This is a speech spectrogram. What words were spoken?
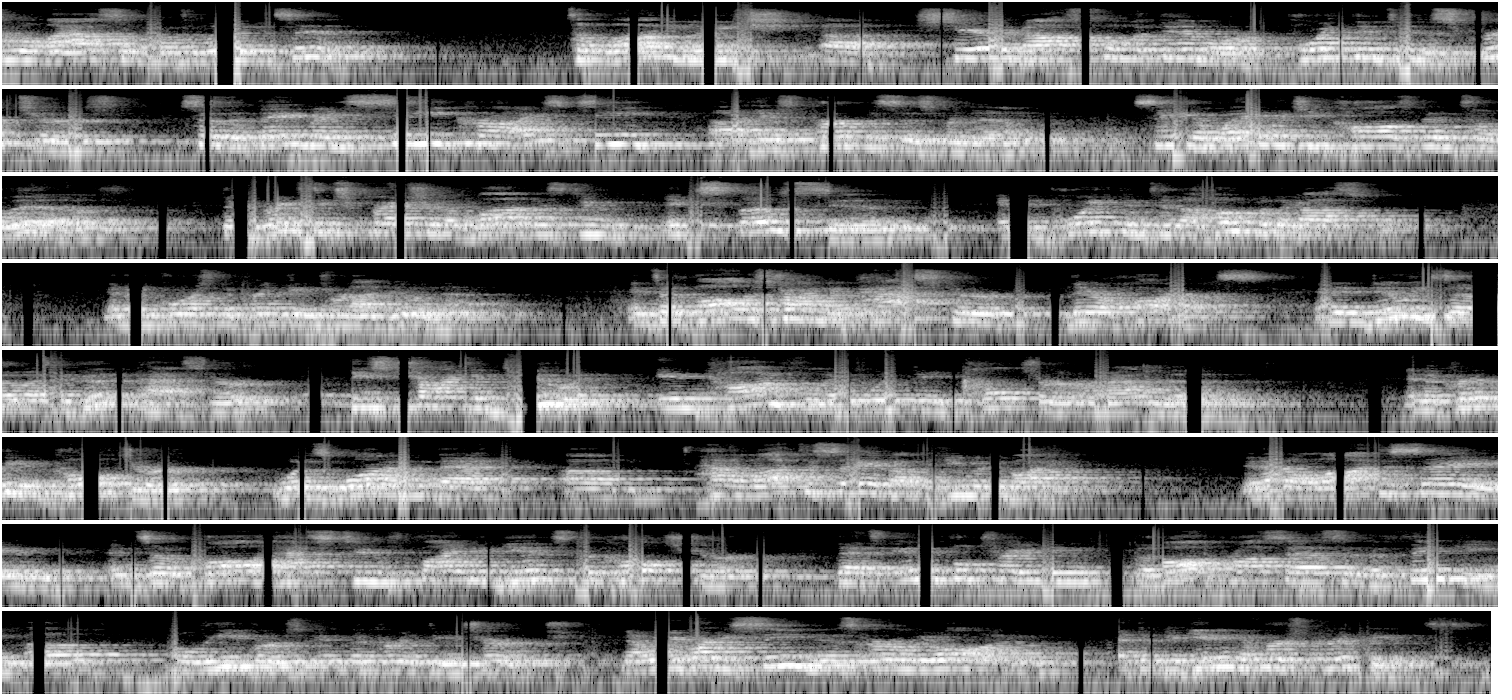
to allow someone to live in sin. To lovingly uh, share the gospel with them or point them to the scriptures so that they may see Christ, see uh, his purposes for them, see the way in which he calls them to live. The greatest expression of love is to expose sin and point them to the hope of the gospel. And of course, the Corinthians were not doing that. And so Paul is trying to pastor their hearts. And in doing so, as a good pastor, he's trying to do it in conflict with the culture around them. And the Corinthian culture was one that um, had a lot to say about the human body. It had a lot to say, and, and so Paul has to fight against the culture that's infiltrating the thought process and the thinking of believers in the Corinthian church. Now, we've already seen this early on at the beginning of 1 Corinthians.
